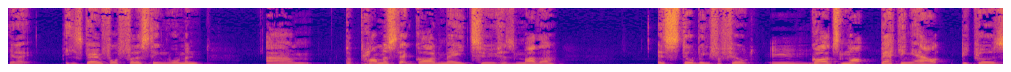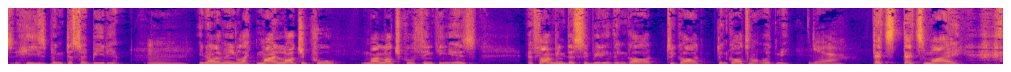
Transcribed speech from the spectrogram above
you know, he's going for a Philistine woman. Um, the promise that God made to his mother is still being fulfilled. God's not backing out because he's been disobedient. You know what I mean? Like my logical, my logical thinking is, if I'm being disobedient then God to God, then God's not with me. Yeah. That's that's my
